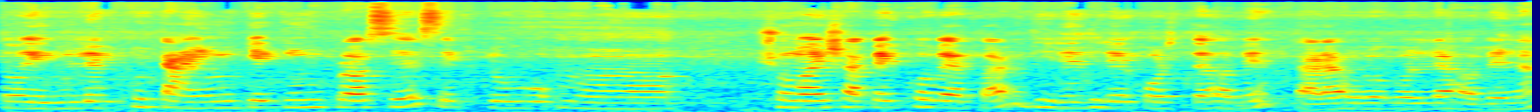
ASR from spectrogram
তো এগুলো একটু টাইম টেকিং প্রসেস একটু সময় সাপেক্ষ ব্যাপার। ধীরে ধীরে করতে হবে, তাড়াহুড়ো করলে হবে না।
